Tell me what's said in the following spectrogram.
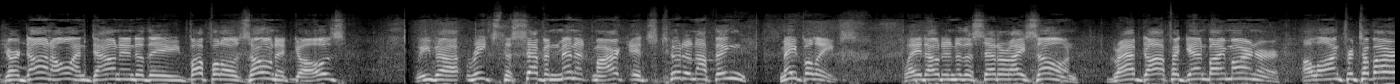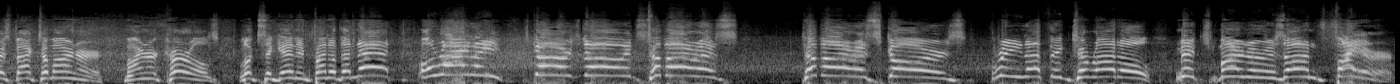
Giordano and down into the Buffalo zone it goes. We've uh, reached the seven minute mark. It's two to nothing. Maple Leafs played out into the center ice zone. Grabbed off again by Marner. Along for Tavares, back to Marner. Marner curls, looks again in front of the net. O'Reilly scores! No, it's Tavares! Tavares scores! 3 0 Toronto. Mitch Marner is on fire.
